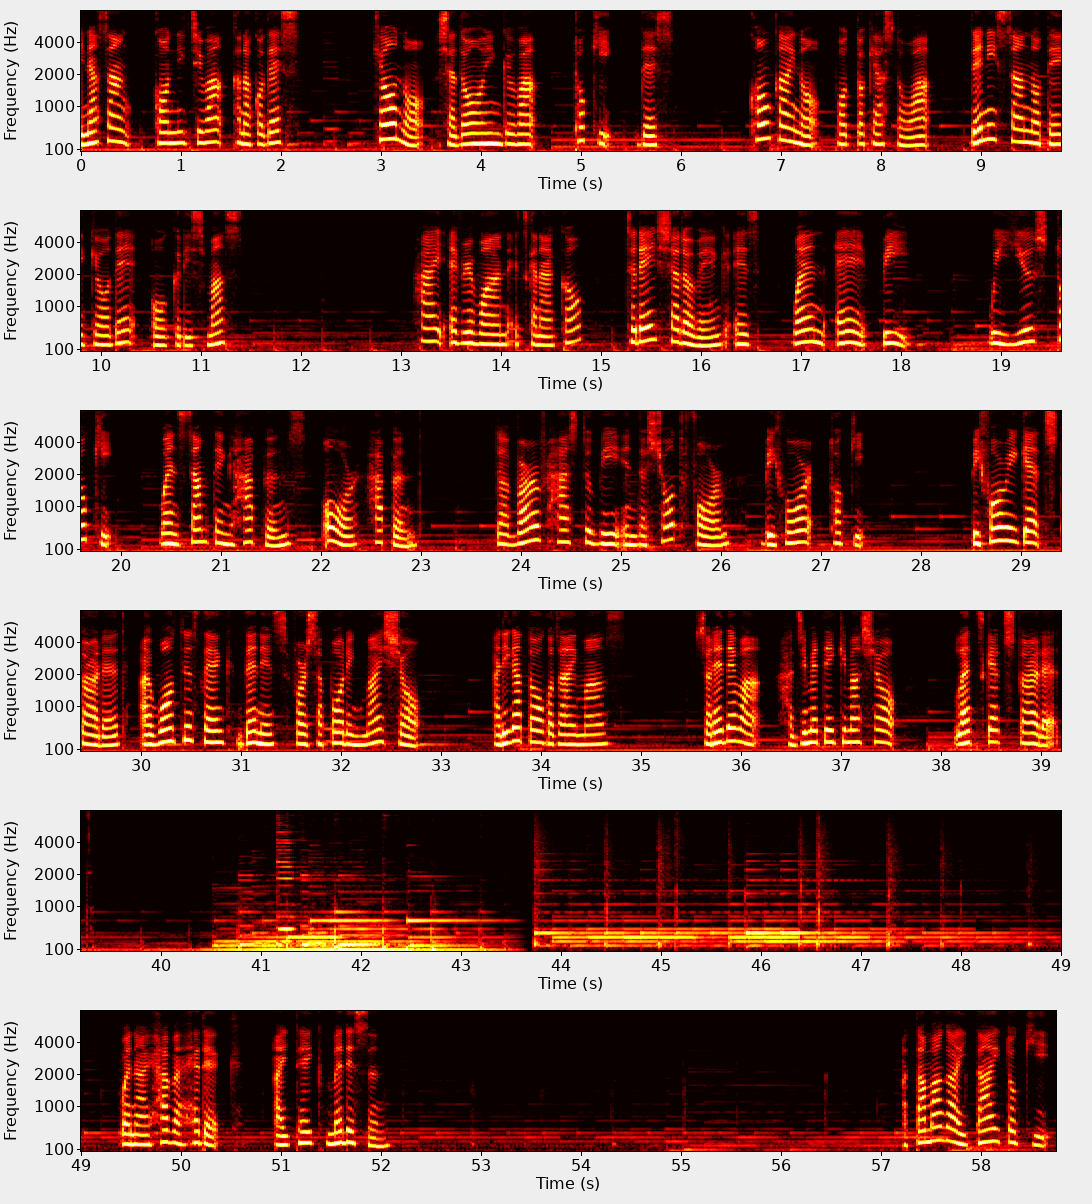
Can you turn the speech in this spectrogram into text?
皆さん、こんにちは、かなこです。今日のシャドーイングは、時です。今回のポッドキャストは、デニスさんの提供でお送りします。Hi everyone, it's Kanako. Today's shadowing is when A, B. We use toki when something happens or happened. The verb has to be in the short form before toki. Before we get started, I want to thank Dennis for supporting my show. ありがとうございます。それでは始めていきましょう。Let's get started. When I have a headache, I take medicine. 頭が痛いとき、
